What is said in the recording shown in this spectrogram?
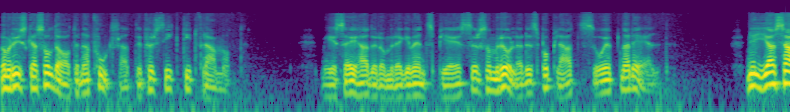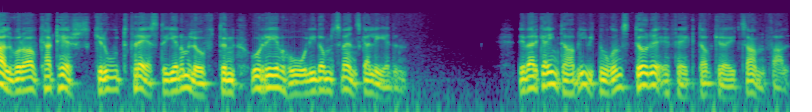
De ryska soldaterna fortsatte försiktigt framåt. Med sig hade de regementspjäser som rullades på plats och öppnade eld. Nya salvor av karterskrot fräste genom luften och rev hål i de svenska leden. Det verkar inte ha blivit någon större effekt av Kröjts anfall,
